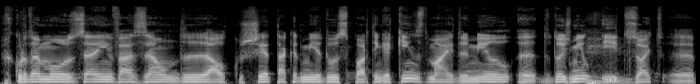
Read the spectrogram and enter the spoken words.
Recordamos a invasão de Alcochete, a Academia do Sporting, a 15 de maio de, mil, eh, de 2018. Eh,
